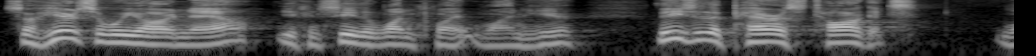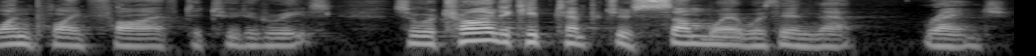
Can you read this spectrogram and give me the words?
So here's where we are now. You can see the 1.1 here. These are the Paris targets, 1.5 to 2 degrees. So we're trying to keep temperatures somewhere within that range.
